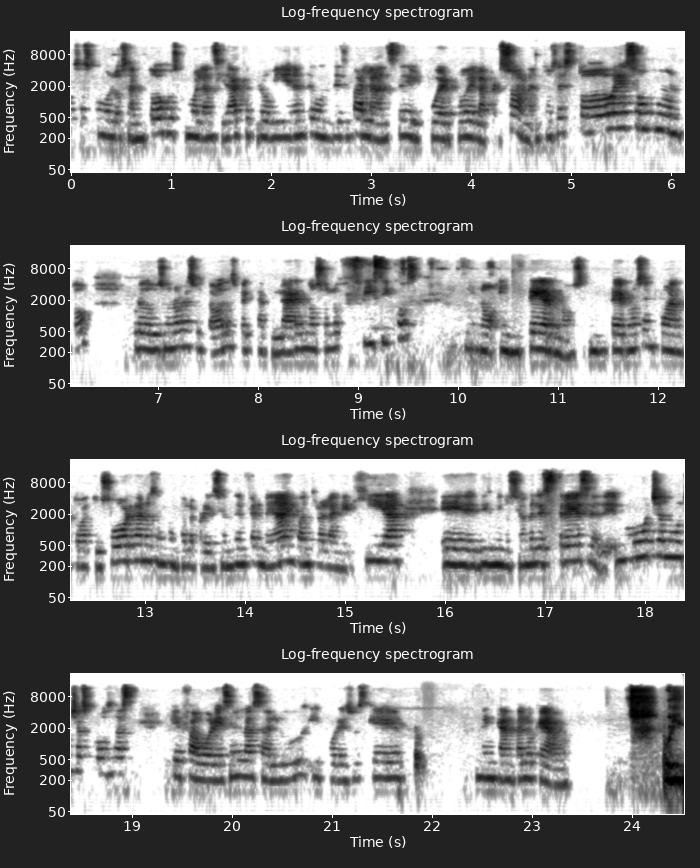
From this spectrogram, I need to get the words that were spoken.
cosas como los antojos, como la ansiedad que provienen de un desbalance del cuerpo de la persona. Entonces, todo eso junto produce unos resultados espectaculares, no solo físicos, sino internos, internos en cuanto a tus órganos, en cuanto a la prevención de enfermedad, en cuanto a la energía, eh, disminución del estrés, eh, muchas, muchas cosas que favorecen la salud y por eso es que me encanta lo que hago. Oye,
